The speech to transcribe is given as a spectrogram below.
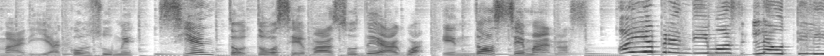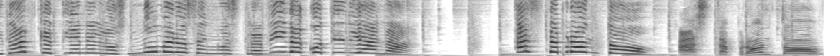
María consume 112 vasos de agua en dos semanas. Hoy aprendimos la utilidad que tienen los números en nuestra vida cotidiana. ¡Hasta pronto! ¡Hasta pronto!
